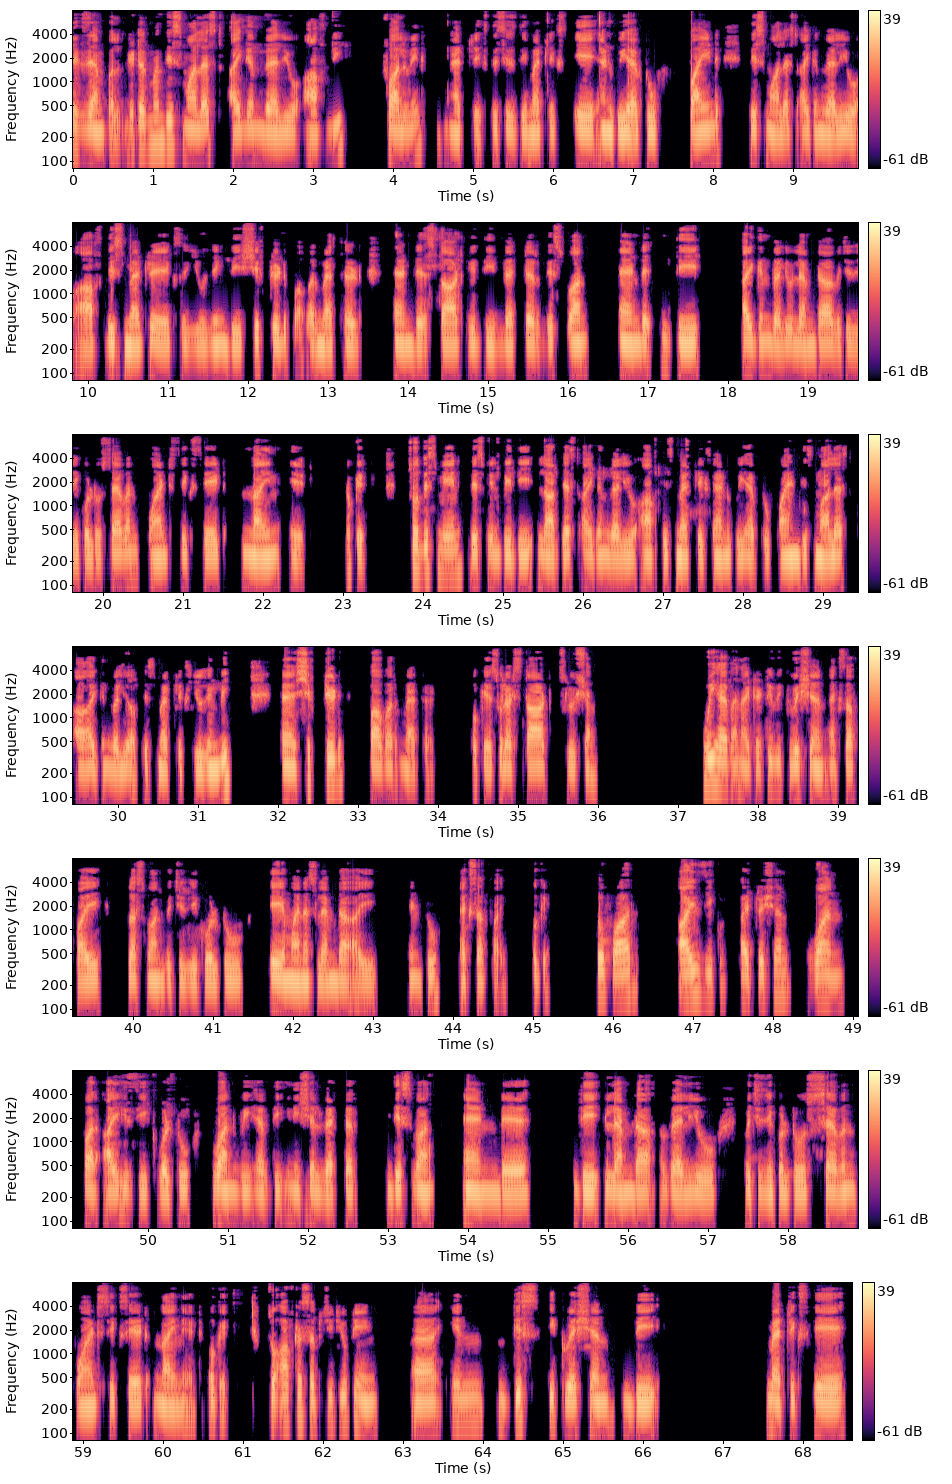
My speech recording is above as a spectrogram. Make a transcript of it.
Example, determine the smallest eigenvalue of the following matrix. This is the matrix A and we have to find the smallest eigenvalue of this matrix using the shifted power method and start with the vector this one and the eigenvalue lambda which is equal to 7.6898 okay so this means this will be the largest eigenvalue of this matrix and we have to find the smallest uh, eigenvalue of this matrix using the uh, shifted power method. Okay, so let's start solution. We have an iterative equation x of i plus 1 which is equal to a minus lambda i into x of i. Okay, so for i is equal iteration 1 for i is equal to 1 we have the initial vector this one and uh, the lambda value which is equal to 7.6898 okay. So after substituting uh, in this equation the matrix a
